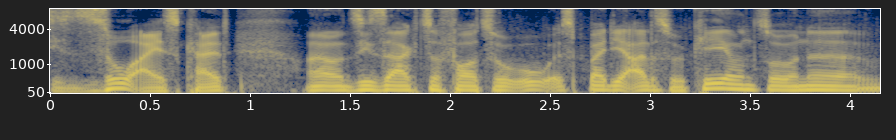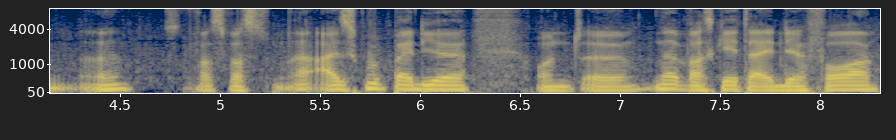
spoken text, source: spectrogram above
die sind so eiskalt. Und sie sagt sofort so, oh, ist bei dir alles okay und so, ne? Äh, was, was, ne? alles gut bei dir und äh, ne, was geht da in dir vor?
